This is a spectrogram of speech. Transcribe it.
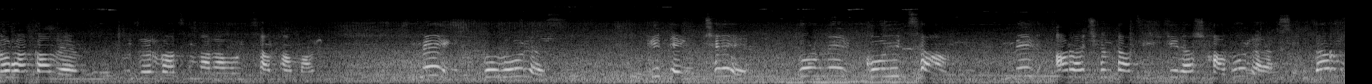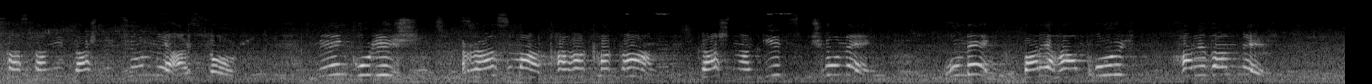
Շնորհակալ եմ ձերված հնարավորության համար։ Մենք բոլորս գիտենք, չէ, որ մեր գոյության, մեր առաջընթացի երաշխավորը դա Ռուսաստանի Դաշնությունն է այսօր։ Մենք ուրիշ ռազմա քաղաքական դաշնակից չունենք։ Ունենք բարեհամբույր հարևաններ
